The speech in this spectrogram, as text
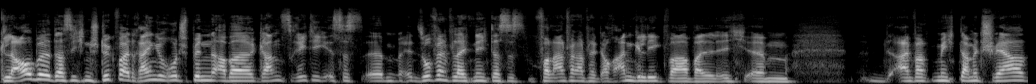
glaube, dass ich ein Stück weit reingerutscht bin, aber ganz richtig ist es ähm, insofern vielleicht nicht, dass es von Anfang an vielleicht auch angelegt war, weil ich ähm, einfach mich damit schwer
